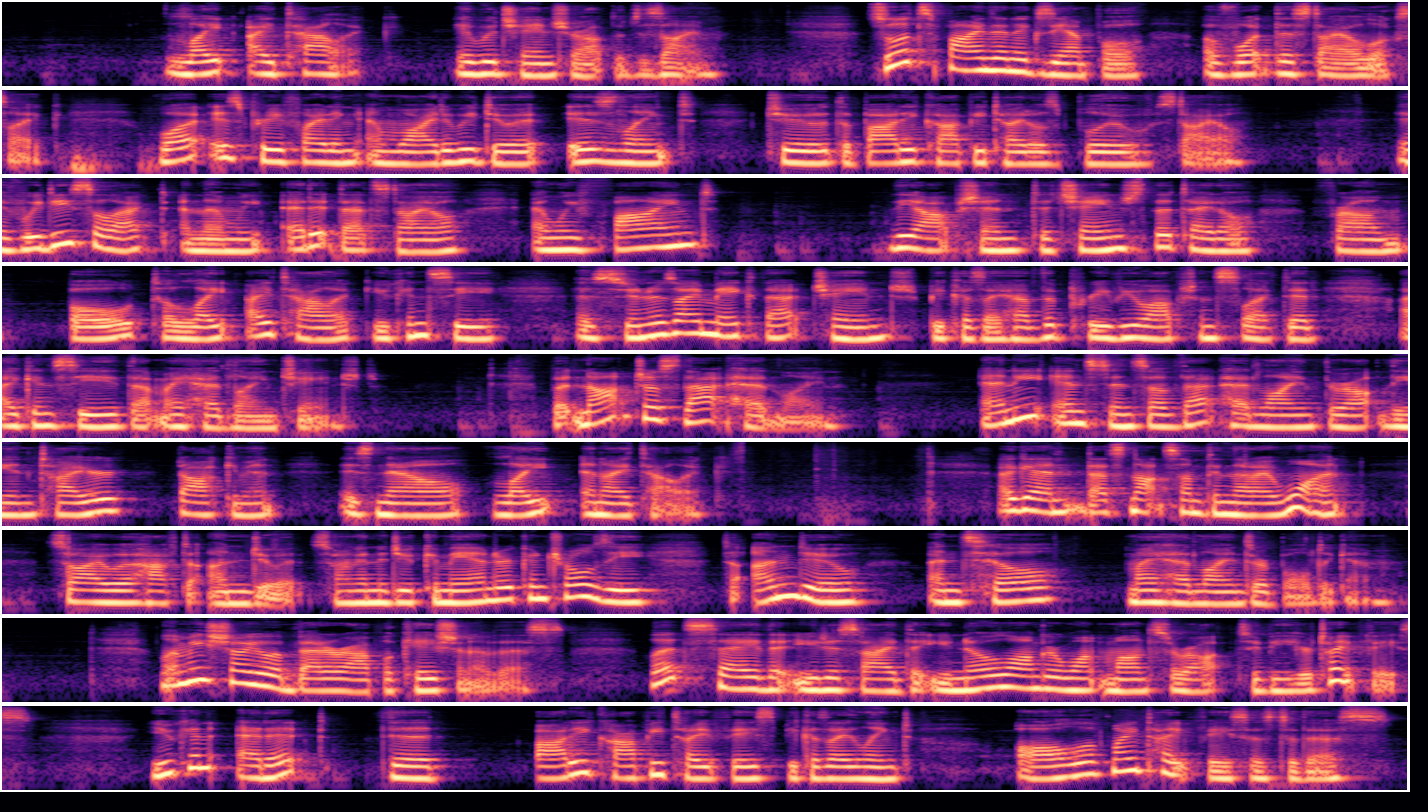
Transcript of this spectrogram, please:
light italic, it would change throughout the design. So let's find an example of what this style looks like. What is pre-flighting and why do we do it is linked to the body copy titles blue style. If we deselect and then we edit that style and we find the option to change the title from bold to light italic, you can see as soon as I make that change, because I have the preview option selected, I can see that my headline changed. But not just that headline. Any instance of that headline throughout the entire document is now light and italic. Again, that's not something that I want, so I will have to undo it. So I'm going to do Command or Control Z to undo until my headlines are bold again. Let me show you a better application of this. Let's say that you decide that you no longer want Montserrat to be your typeface. You can edit the body copy typeface because I linked all of my typefaces to this.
